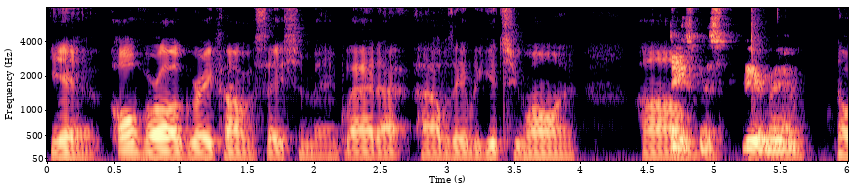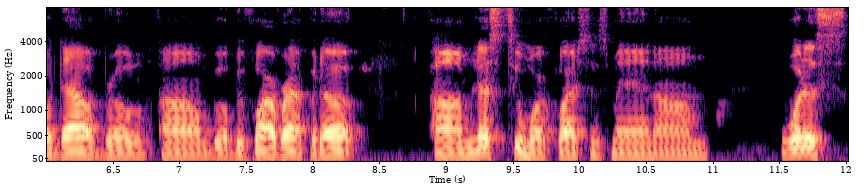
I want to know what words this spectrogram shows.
yeah, overall great conversation, man. Glad I, I was able to get you on. Um, thanks, Mr. Beer, man. No doubt, bro. Um, but before I wrap it up, um, just two more questions, man. Um, what is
